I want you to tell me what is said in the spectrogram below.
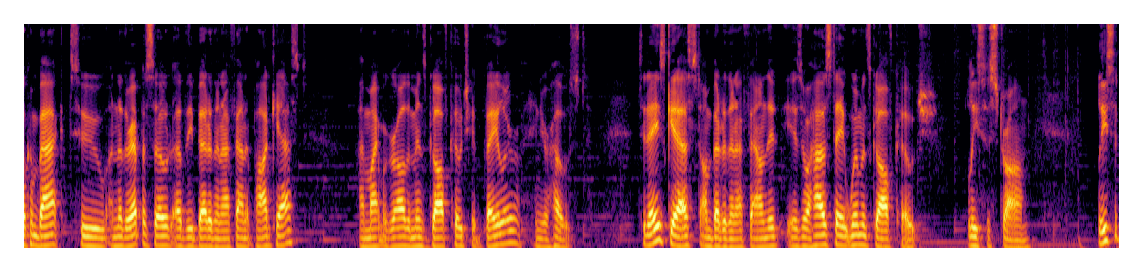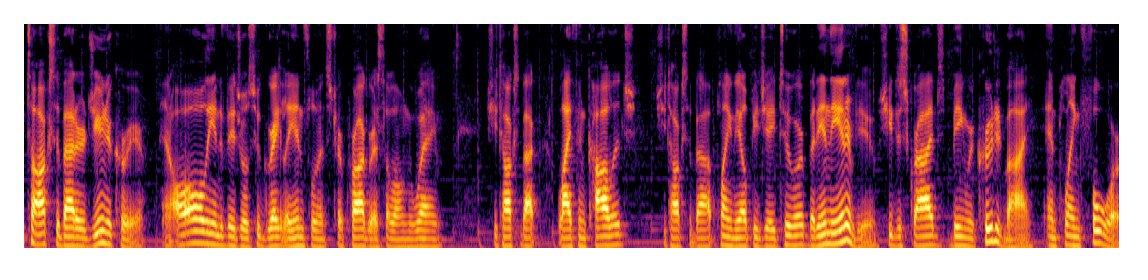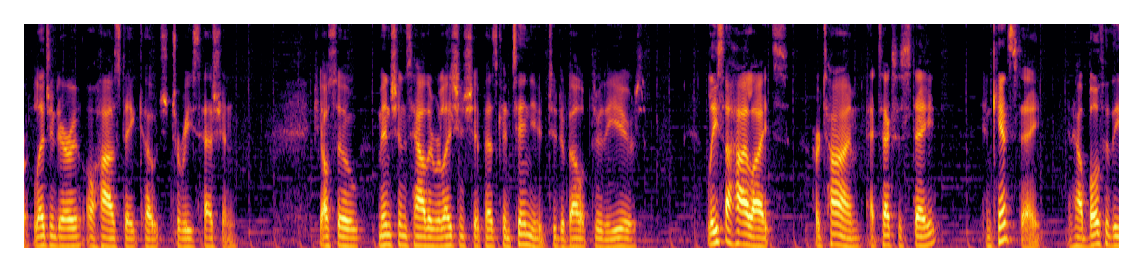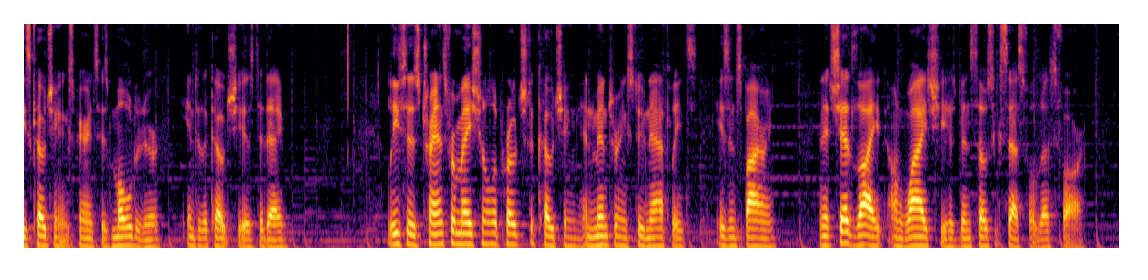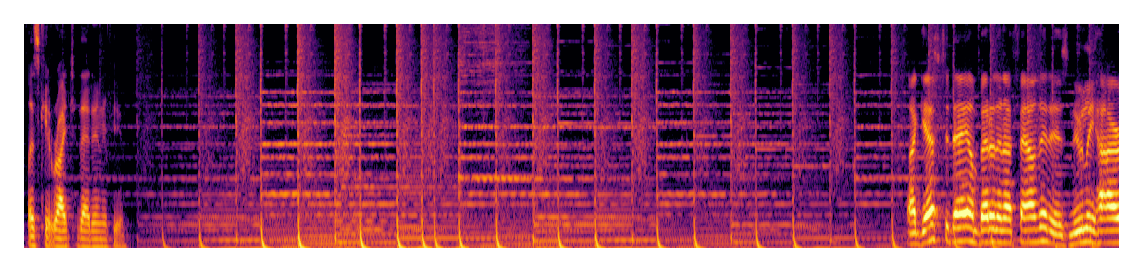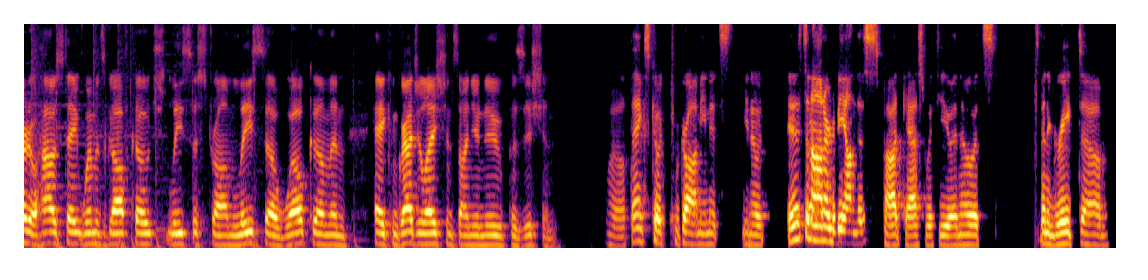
Welcome back to another episode of the Better Than I Found It podcast. I'm Mike McGraw, the men's golf coach at Baylor, and your host. Today's guest on Better Than I Found It is Ohio State women's golf coach, Lisa Strom. Lisa talks about her junior career and all the individuals who greatly influenced her progress along the way. She talks about life in college, she talks about playing the LPGA Tour, but in the interview, she describes being recruited by and playing for legendary Ohio State coach Therese Hession. She also mentions how the relationship has continued to develop through the years. Lisa highlights her time at Texas State and Kent State and how both of these coaching experiences molded her into the coach she is today. Lisa's transformational approach to coaching and mentoring student athletes is inspiring and it sheds light on why she has been so successful thus far. Let's get right to that interview. My guest today on Better Than I Found It is newly hired Ohio State women's golf coach Lisa Strom. Lisa, welcome and hey, congratulations on your new position. Well, thanks, Coach McGraw. I mean, it's you know, it's an honor to be on this podcast with you. I know it's it's been a great um,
